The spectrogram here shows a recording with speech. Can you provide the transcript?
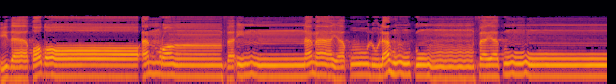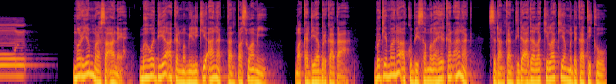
اذا قضى امرا فانما يقول له كن فيكون Maryam merasa aneh bahwa dia akan memiliki anak tanpa suami. Maka dia berkata, "Bagaimana aku bisa melahirkan anak sedangkan tidak ada laki-laki yang mendekatiku,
